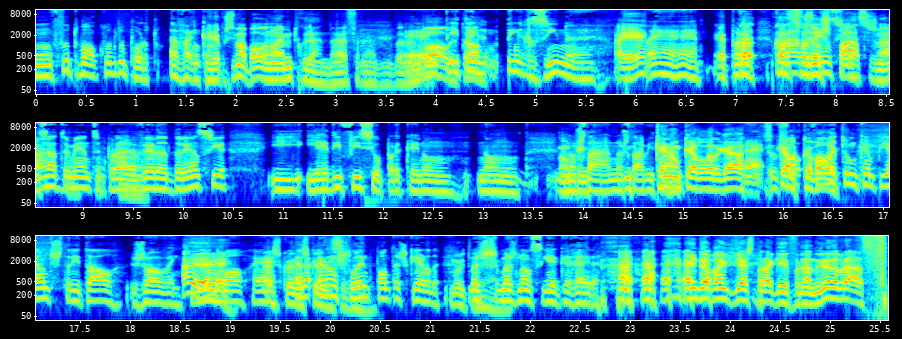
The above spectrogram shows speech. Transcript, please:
um Futebol Clube do Porto, Avanca. Ainda por cima a bola não é muito grande, não é, Fernando? É, e, e, tem, tem, resina. Ah, é? É, é. é para, por causa de fazer os passos, não é? Exatamente, para ah, haver aderência e, e, é difícil para quem não, não, não, não quem, está, não está habituado. Quem não quer largar, é, fala, fala-te um campeão distrital jovem ah, é? handball. É. Era, era um excelente ponta esquerda, mas, mas não seguia a carreira. Ainda bem que vieste para aqui, Fernando. Um grande abraço.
